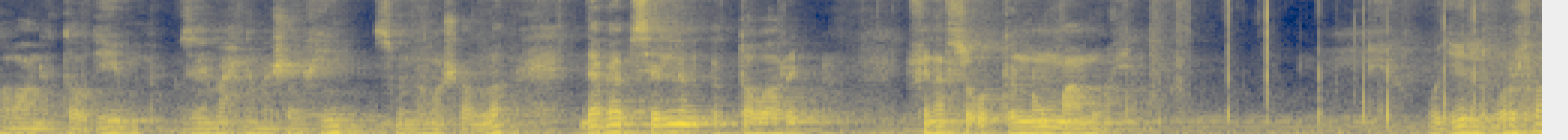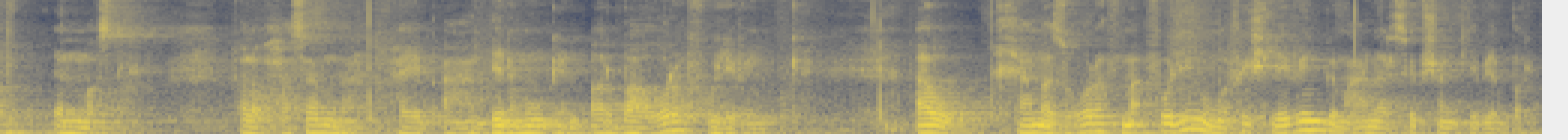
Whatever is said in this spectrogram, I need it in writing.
طبعا التوضيب زي ما إحنا ما شايفين. بسم الله ما شاء الله. ده باب سلم الطوارئ في نفس أوضة النوم معمول. ودي الغرفة الماستر فلو حسبنا هيبقى عندنا ممكن أربع غرف و living أو خمس غرف مقفولين ومفيش living معانا reception كبير بره.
